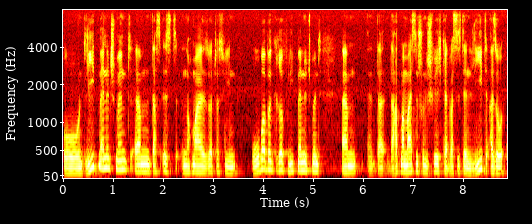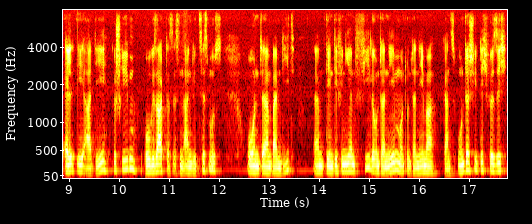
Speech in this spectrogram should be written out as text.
Und Lead Management, ähm, das ist nochmal so etwas wie ein Oberbegriff. Lead Management ähm, da, da, hat man meistens schon die Schwierigkeit, was ist denn Lead? Also L-E-A-D geschrieben, wo gesagt, das ist ein Anglizismus. Und ähm, beim Lead, ähm, den definieren viele Unternehmen und Unternehmer ganz unterschiedlich für sich.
